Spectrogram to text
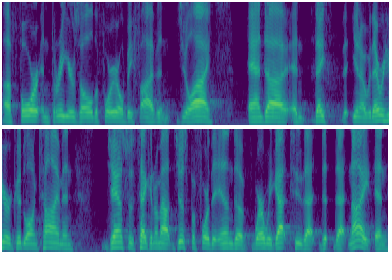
uh, four and three years old. The four year old will be five in July and uh, and they you know they were here a good long time and Janice was taking them out just before the end of where we got to that that night. And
